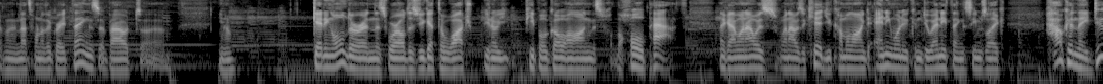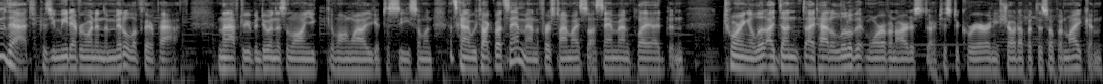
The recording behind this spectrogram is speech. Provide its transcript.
I mean, that's one of the great things about, uh, you know. Getting older in this world is you get to watch, you know, people go along this the whole path. Like I, when I was when I was a kid, you come along to anyone who can do anything. Seems like, how can they do that? Because you meet everyone in the middle of their path, and then after you've been doing this a long you, a long while, you get to see someone. That's kind of we talked about Sandman. The first time I saw Sandman play, I'd been touring a little. I'd done. I'd had a little bit more of an artist artistic career, and he showed up at this open mic, and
